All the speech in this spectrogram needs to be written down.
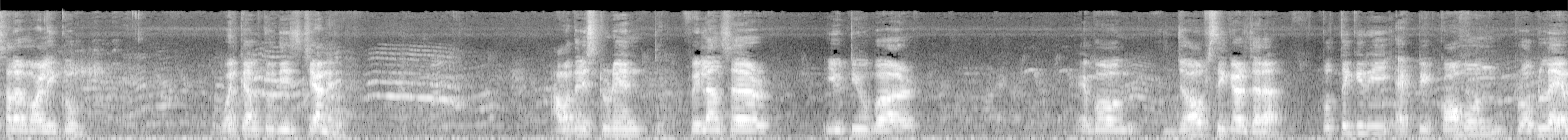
আসসালামু আলাইকুম। ওয়েলকাম টু দিস চ্যানেল আমাদের স্টুডেন্ট ফ্রিলান্সার ইউটিউবার এবং জব সিকার যারা, প্রত্যেকেরই একটি কমন প্রবলেম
